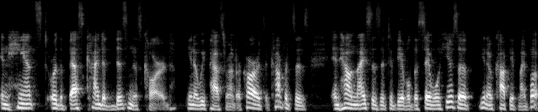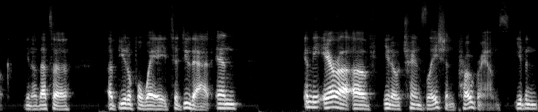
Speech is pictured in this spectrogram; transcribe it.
enhanced or the best kind of business card. You know, we pass around our cards at conferences and how nice is it to be able to say, well, here's a, you know, copy of my book. You know, that's a, a beautiful way to do that. And in the era of, you know, translation programs, even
